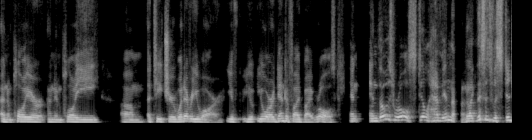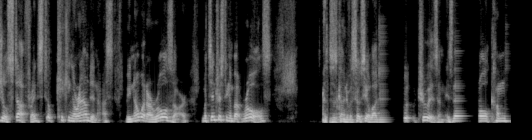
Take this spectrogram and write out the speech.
an employer, an employee, um, a teacher, whatever you are, you've, you you are identified by roles, and and those roles still have in them like this is vestigial stuff, right? It's still kicking around in us. We know what our roles are. What's interesting about roles, this is kind of a sociological truism, is that role comes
